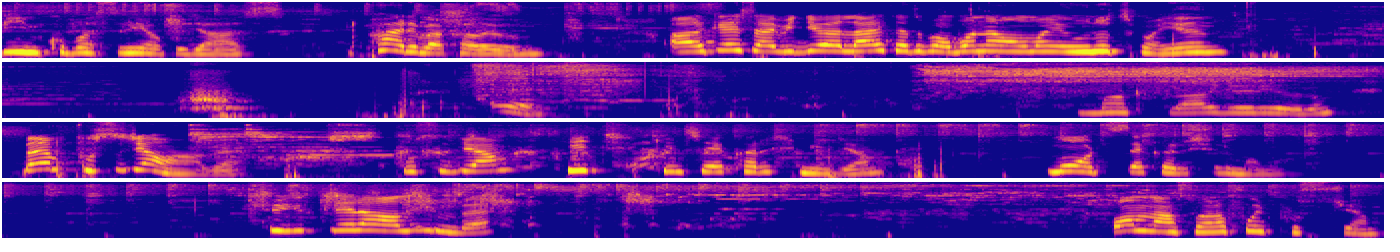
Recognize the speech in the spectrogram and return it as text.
1000 kupasını yapacağız. Hadi bakalım. Arkadaşlar videoya like atıp abone olmayı unutmayın. Evet. Max'lar görüyorum. Ben pusacağım abi. Pusacağım. Hiç kimseye karışmayacağım. Mortis'e karışırım ama. Şu yükleri alayım be. Ondan sonra full pusacağım.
